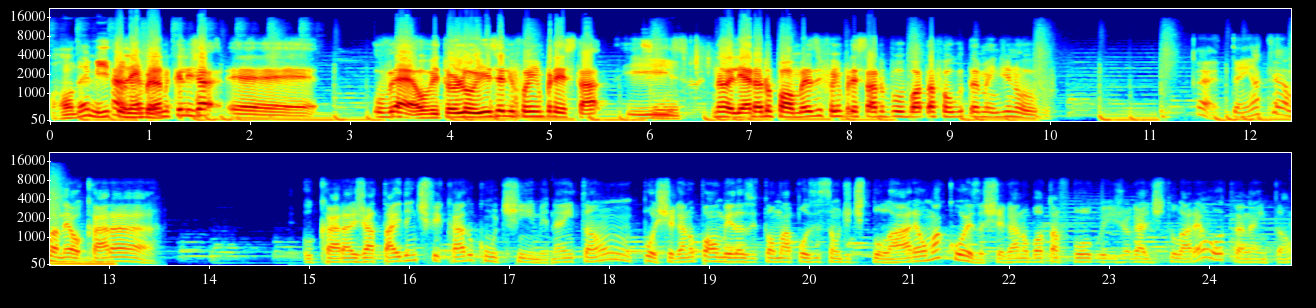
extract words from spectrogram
Honda é mito, Ah, né, lembrando velho? que ele já. É, o, é, o Vitor Luiz ele foi emprestado. Isso. Não, ele era do Palmeiras e foi emprestado pro Botafogo também de novo. É, tem aquela, né? O cara. O cara já tá identificado com o time, né? Então, pô, chegar no Palmeiras e tomar a posição de titular é uma coisa, chegar no Botafogo e jogar de titular é outra, né? Então,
